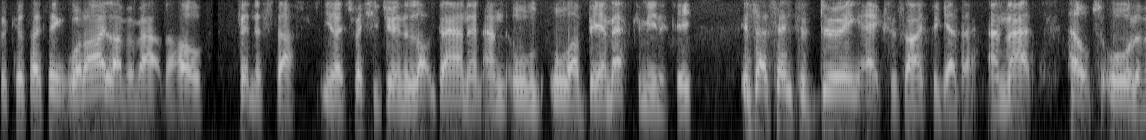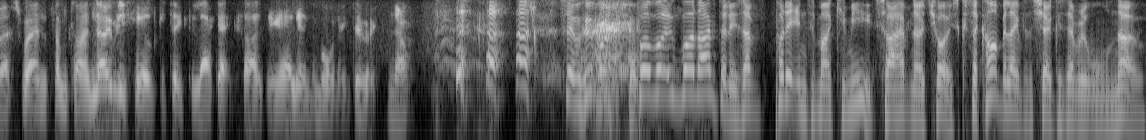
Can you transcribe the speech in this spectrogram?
Because I think what I love about the whole fitness stuff, you know, especially during the lockdown and, and all all our BMF community, is that sense of doing exercise together and that helps all of us when sometimes nobody feels particularly like exercising early in the morning, do we? No. so, what, what, what, I've done is I've put it into my commute, so I have no choice because I can't be late for the show because everyone will know.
